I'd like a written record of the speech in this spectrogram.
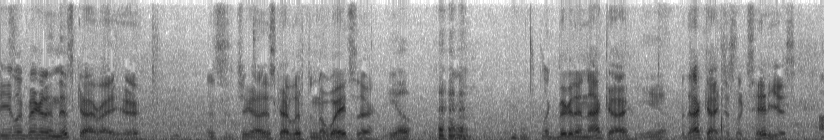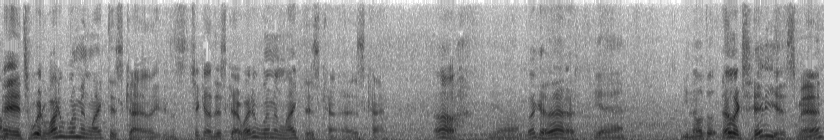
you look bigger than this guy right here. This is check out this guy lifting the weights there. Yep. Look bigger than that guy. yeah. But that guy just looks hideous. Um, hey, it's weird. Why do women like this kind? Like, let's check out this guy. Why do women like this kind? Uh, this kind. Oh, Yeah. look at that. Yeah. You know the That the, looks hideous, man.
